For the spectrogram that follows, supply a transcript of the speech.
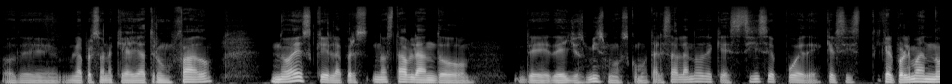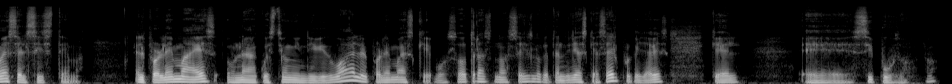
o de la persona que haya triunfado no es que la no está hablando de, de, ellos mismos como tal. Está hablando de que sí se puede, que el, que el problema no es el sistema. El problema es una cuestión individual, el problema es que vosotras no hacéis lo que tendrías que hacer porque ya ves que él eh, sí pudo. ¿no?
